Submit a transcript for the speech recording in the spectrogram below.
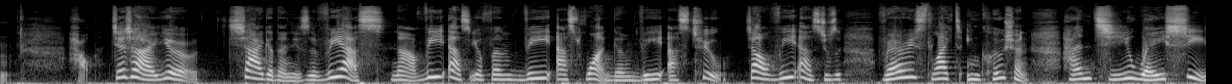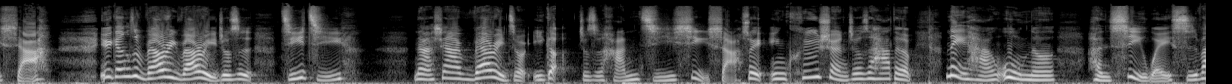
嗯，好，接下来又有下一个等级是 VS，那 VS 又分 VS one 跟 VS two。叫 VS 就是 very slight inclusion，含极为细瑕，因为刚刚是 very very 就是极极，那现在 very 只有一个，就是含极细瑕，所以 inclusion 就是它的内含物呢很细微，十倍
